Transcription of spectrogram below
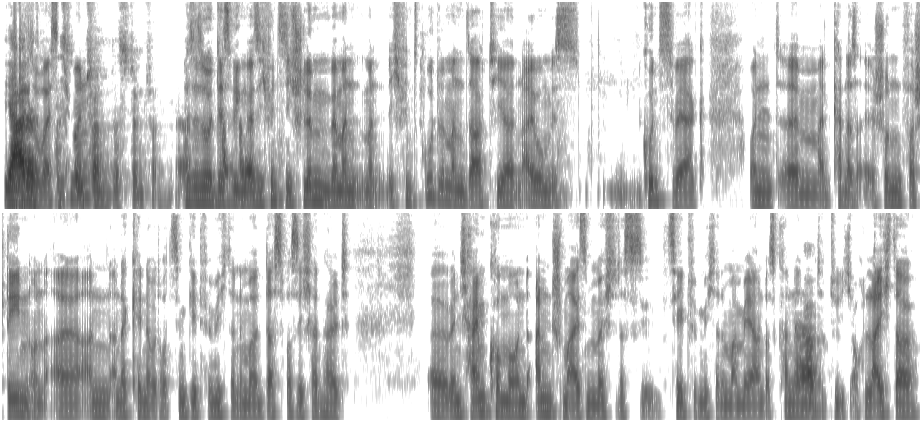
Ja, also, das, das stimmt schon, das stimmt schon. Ja. Also so deswegen, also ich finde es nicht schlimm, wenn man, man ich finde es gut, wenn man sagt, hier ein Album ist Kunstwerk und ähm, man kann das schon verstehen und äh, an, anerkennen, aber trotzdem geht für mich dann immer das, was ich dann halt, äh, wenn ich heimkomme und anschmeißen möchte, das zählt für mich dann immer mehr und das kann dann ja. natürlich auch leichter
